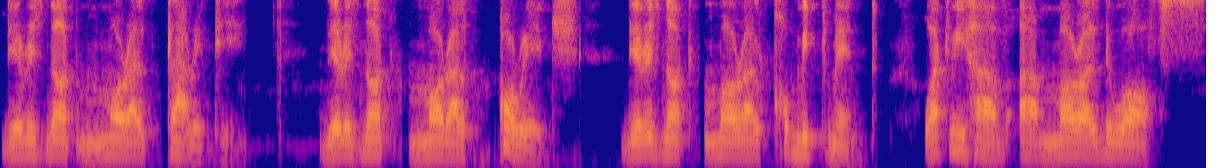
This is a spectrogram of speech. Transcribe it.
There is not moral clarity. There is not moral courage. There is not moral commitment. What we have are moral dwarfs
